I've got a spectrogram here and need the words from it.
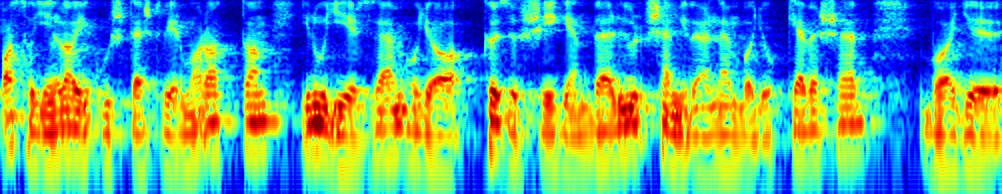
azt, hogy én laikus testvér maradtam, én úgy érzem, hogy a közösségen belül semmivel nem vagyok kevesebb, vagy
